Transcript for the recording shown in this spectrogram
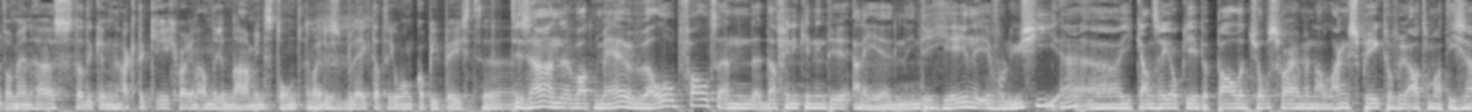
van mijn huis. Dat ik een akte kreeg waar een andere naam in stond. Maar dus blijkt dat er gewoon copy-paste... eh, Het is aan wat mij wel opvalt, en dat vind ik een, inter- allee, een intrigerende evolutie. Hè. Eh, je kan zeggen, oké, bepaalde jobs waar men al lang spreekt over automatisatie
